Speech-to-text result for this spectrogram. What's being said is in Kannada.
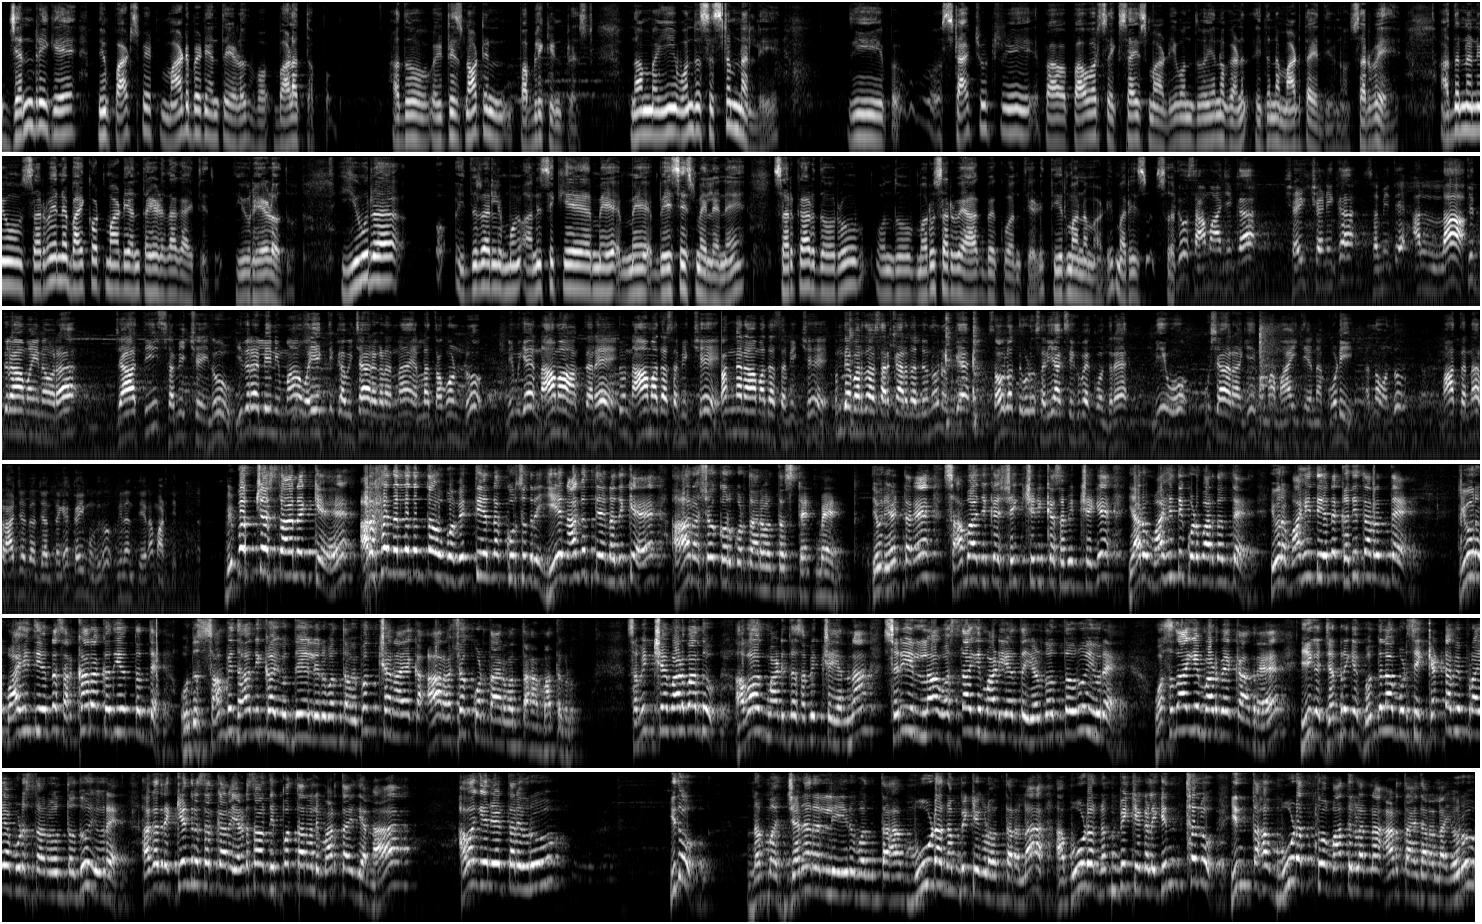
ಜನರಿಗೆ ನೀವು ಪಾರ್ಟಿಸಿಪೇಟ್ ಮಾಡಬೇಡಿ ಅಂತ ಹೇಳೋದು ಭಾಳ ತಪ್ಪು. ಅದು it is not in public interest ನಮ್ಮ ಈ ಒಂದು ಸಿಸ್ಟಮ್ನಲ್ಲಿ ಈ ಸ್ಟ್ಯಾಚ್ಯೂಟ್ರಿ ಪವರ್ಸ್ ಎಕ್ಸೈಸ್ ಮಾಡಿ ಒಂದು ಏನೋ ಗಣ, ಇದನ್ನು ಮಾಡ್ತಾ ಇದ್ದೀವಿ ನಾವು, ಸರ್ವೆ. ಅದನ್ನು ನೀವು ಸರ್ವೇನೇ ಬಾಯ್ಕೌಟ್ ಮಾಡಿ ಅಂತ ಹೇಳಿದಾಗ ಆಯ್ತಿದ್ದು ಇವ್ರು ಹೇಳೋದು. ಇವರ ಇದರಲ್ಲಿ ಮು, ಅನಿಸಿಕೆ ಮೇ ಮೇ ಬೇಸಿಸ್ ಮೇಲೇ ಸರ್ಕಾರದವರು ಒಂದು ಮರು ಸರ್ವೆ ಆಗಬೇಕು ಅಂತೇಳಿ ತೀರ್ಮಾನ ಮಾಡಿ ಮರಿ ಸರ್, ಇದು ಸಾಮಾಜಿಕ, ಶೈಕ್ಷಣಿಕ ಸಮಿತಿ ಅಲ್ಲ. ಸಿದ್ದರಾಮಯ್ಯನವರ ಜಾತಿ ಸಮೀಕ್ಷೆ ಇದು. ಇದರಲ್ಲಿ ನಿಮ್ಮ ವೈಯಕ್ತಿಕ ವಿಚಾರಗಳನ್ನ ಎಲ್ಲ ತಗೊಂಡು ನಿಮಗೆ ನಾಮ ಹಾಕ್ತಾರೆ. ಇದು ನಾಮದ ಸಮೀಕ್ಷೆ ಅಂಗನಾಮದ ಸಮೀಕ್ಷೆ. ಮುಂದೆ ಬರೆದ ಸರ್ಕಾರದಲ್ಲೂ ನಿಮಗೆ ಸವಲತ್ತುಗಳು ಸರಿಯಾಗಿ ಸಿಗಬೇಕು ಅಂದರೆ ನೀವು ಹುಷಾರಾಗಿ ನಮ್ಮ ಮಾಹಿತಿಯನ್ನ ಕೊಡಿ ಅನ್ನೋ ಒಂದು ಮಾತನ್ನು ರಾಜ್ಯದ ಜನತೆಗೆ ಕೈ ಮುಗಿದು ವಿನಂತಿಯನ್ನ ಮಾಡ್ತೀನಿ. ವಿಪಕ್ಷ ಸ್ಥಾನಕ್ಕೆ ಅರ್ಹನಲ್ಲದಂತ ಒಬ್ಬ ವ್ಯಕ್ತಿಯನ್ನ ಕೂರಿಸಿದ್ರೆ ಏನಾಗುತ್ತೆ ಅನ್ನೋದಕ್ಕೆ ಆರ್ ಅಶೋಕ್ ಅವರು ಕೊಡ್ತಾ ಇರುವಂತ ಸ್ಟೇಟ್ಮೆಂಟ್ ಇವ್ರು ಹೇಳ್ತಾರೆ, ಸಾಮಾಜಿಕ ಶೈಕ್ಷಣಿಕ ಸಮೀಕ್ಷೆಗೆ ಯಾರು ಮಾಹಿತಿ ಕೊಡಬಾರ್ದಂತೆ, ಇವರ ಮಾಹಿತಿಯನ್ನ ಕದೀತಾರಂತೆ. ಇವರು ಮಾಹಿತಿಯನ್ನು ಸರ್ಕಾರ ಕದಿಯುತ್ತಂತೆ. ಒಂದು ಸಾಂವಿಧಾನಿಕ ಹುದ್ದೆಯಲ್ಲಿರುವಂಥ ವಿಪಕ್ಷ ನಾಯಕ ಆರ್ ಅಶೋಕ್ ಕೊಡ್ತಾ ಇರುವಂತಹ ಮಾತುಗಳು. ಸಮೀಕ್ಷೆ ಮಾಡಬಾರ್ದು. ಅವಾಗ ಮಾಡಿದ್ದ ಸಮೀಕ್ಷೆಯನ್ನ ಸರಿ ಇಲ್ಲ, ಹೊಸದಾಗಿ ಮಾಡಿ ಅಂತ ಹೇಳ್ದಂಥವ್ರು ಇವರೇ. ಹೊಸದಾಗಿ ಮಾಡಬೇಕಾದ್ರೆ ಈಗ ಜನರಿಗೆ ಗೊಂದಲ ಮೂಡಿಸಿ ಕೆಟ್ಟ ಅಭಿಪ್ರಾಯ ಮೂಡಿಸ್ತಾ ಇರುವಂಥದ್ದು ಇವರೇ. ಹಾಗಾದರೆ ಕೇಂದ್ರ ಸರ್ಕಾರ ಎರಡು ಸಾವಿರದ ಇಪ್ಪತ್ತಾರರಲ್ಲಿ ಮಾಡ್ತಾ ಇದೆಯಲ್ಲ? ಅವಾಗೇನು ಹೇಳ್ತಾರೆ ಇವರು? ಇದು ನಮ್ಮ ಜನರಲ್ಲಿ ಇರುವಂತಹ ಮೂಢನಂಬಿಕೆಗಳು ಅಂತಾರಲ್ಲ, ಆ ಮೂಢನಂಬಿಕೆಗಳಿಗಿಂತಲೂ ಇಂತಹ ಮೂಢತ್ವ ಮಾತುಗಳನ್ನು ಆಡ್ತಾ ಇದ್ದಾರಲ್ಲ ಇವರು.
